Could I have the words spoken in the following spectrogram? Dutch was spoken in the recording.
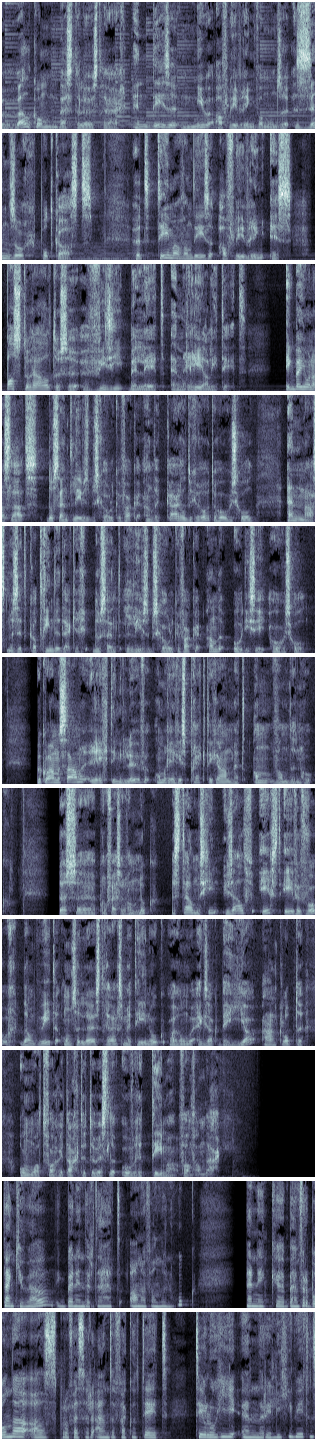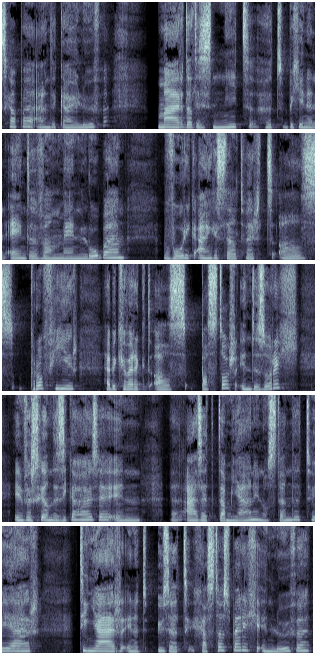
Welkom, beste luisteraar, in deze nieuwe aflevering van onze Zinzorg-podcasts. Het thema van deze aflevering is pastoraal tussen visie, beleid en realiteit. Ik ben Jonas Laats, docent levensbeschouwelijke vakken aan de Karel de Grote Hogeschool en naast me zit Katrien de Dekker, docent levensbeschouwelijke vakken aan de Odyssee Hogeschool. We kwamen samen richting Leuven om er in gesprek te gaan met Anne van den Hoek. Dus uh, professor Van Noek, stel misschien uzelf eerst even voor, dan weten onze luisteraars meteen ook waarom we exact bij jou aanklopten om wat van gedachten te wisselen over het thema van vandaag. Dankjewel, ik ben inderdaad Anne van den Hoek en ik eh, ben verbonden als professor aan de faculteit Theologie en Religiewetenschappen aan de KU Leuven. Maar dat is niet het begin en einde van mijn loopbaan. Voor ik aangesteld werd als prof hier, heb ik gewerkt als pastor in de zorg in verschillende ziekenhuizen. In eh, AZ Damiaan in Oostende twee jaar, tien jaar in het UZ Gasthuisberg in Leuven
